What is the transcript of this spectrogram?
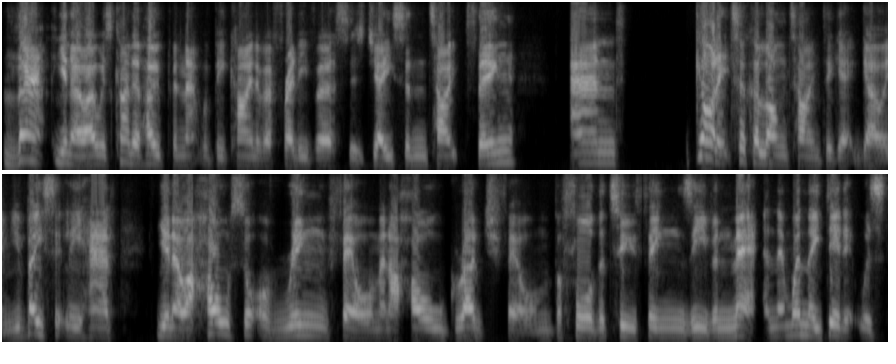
that you know, I was kind of hoping that would be kind of a Freddy versus Jason type thing, and God, it took a long time to get going. You basically had you know a whole sort of ring film and a whole grudge film before the two things even met, and then when they did, it was.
